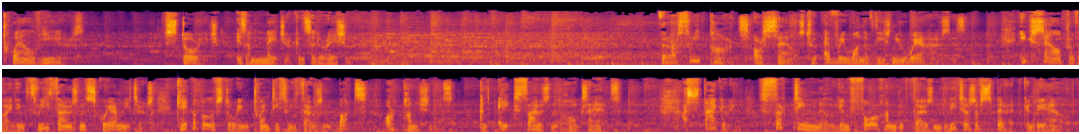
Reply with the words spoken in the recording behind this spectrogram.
12 years. Storage is a major consideration. There are three parts or cells to every one of these new warehouses. Each cell providing 3,000 square metres capable of storing 23,000 butts or puncheons and 8,000 hogsheads. A staggering 13,400,000 litres of spirit can be held.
